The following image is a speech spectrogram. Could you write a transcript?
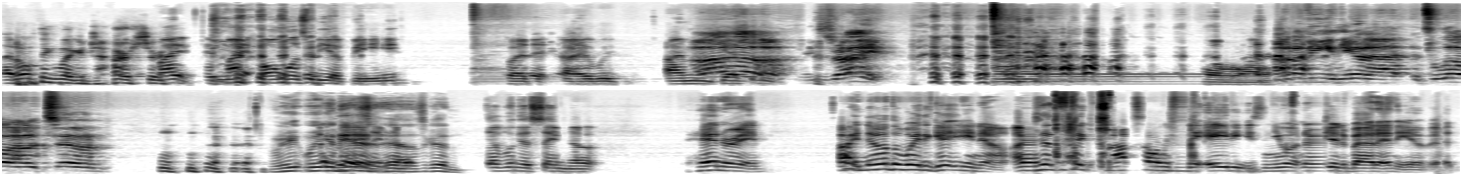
I don't think my guitars It are. might it might almost be a B, but it, I would. I'm Ah, he's right. guessing. Oh wow. I don't know if you can hear that. It's a little out of tune. We, we can Okay, hear so it. Yeah, that's good. Definitely the same note. Henry, I know the way to get you now. I just have to pick pop songs from the '80s, and you won't know shit about any of it.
